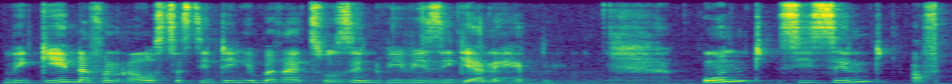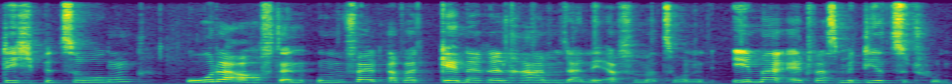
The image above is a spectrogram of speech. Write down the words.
Wir gehen davon aus, dass die Dinge bereits so sind, wie wir sie gerne hätten. Und sie sind auf dich bezogen oder auch auf dein Umfeld, aber generell haben deine Affirmationen immer etwas mit dir zu tun.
